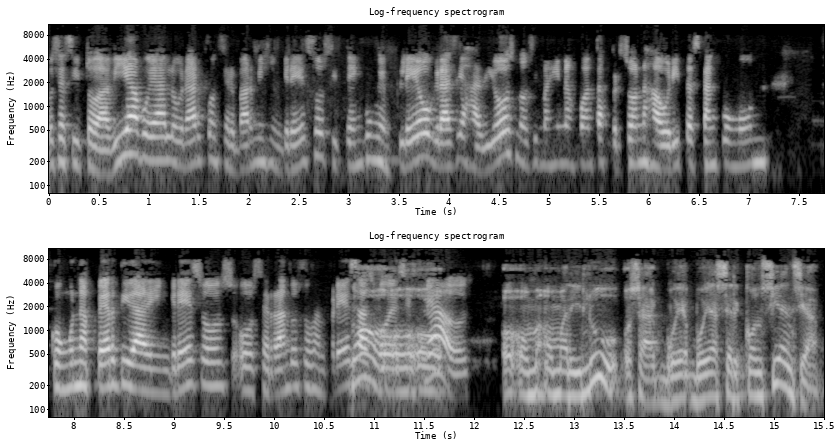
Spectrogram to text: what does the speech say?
o sea, si todavía voy a lograr conservar mis ingresos, si tengo un empleo, gracias a Dios, no se imaginan cuántas personas ahorita están con un con una pérdida de ingresos o cerrando sus empresas o desempleados. O, o, o, Marilú, o sea, voy, voy a hacer conciencia.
